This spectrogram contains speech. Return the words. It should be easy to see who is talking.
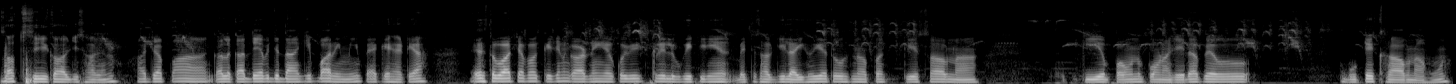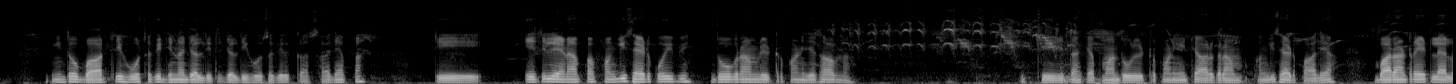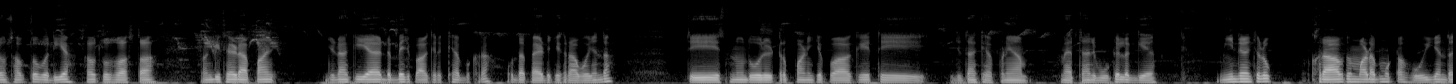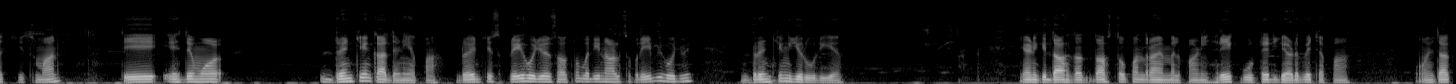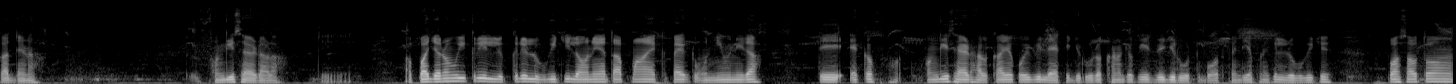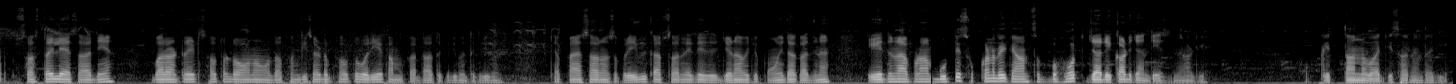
Speaker 1: ਸਤਿ ਸ੍ਰੀ ਅਕਾਲ ਜੀ ਸਾਰਿਆਂ ਨੂੰ। ਅੱਜ ਆਪਾਂ ਗੱਲ ਕਰਦੇ ਆ ਵੀ ਜਿੱਦਾਂ ਕਿ ਭਾਰੀ ਮੀਂਹ ਪੈ ਕੇ ਹਟਿਆ। ਇਸ ਤੋਂ ਬਾਅਦ 'ਚ ਆਪਾਂ ਕਿਚਨ ਗਾਰਡਨਿੰਗ ਜਾਂ ਕੋਈ ਵੀ ਘਰੇਲੂ ਬਗੀਚੀ ਦੀਆਂ ਵਿੱਚ ਸਬਜ਼ੀ ਲਾਈ ਹੋਈ ਹੈ ਤਾਂ ਉਸ ਨੂੰ ਆਪਾਂ ਕਿਸ ਹਿਸਾਬ ਨਾਲ ਕੀ ਆਪਾਂ ਉਹਨੂੰ ਪਾਉਣਾ ਚਾਹੀਦਾ ਵੀ ਉਹ ਬੂਟੇ ਖਰਾਬ ਨਾ ਹੋਣ। ਮੀਂਹ ਤੋਂ ਬਾਅਦ 'ਚ ਹੋ ਸਕੇ ਜਿੰਨਾ ਜਲਦੀ ਤੋਂ ਜਲਦੀ ਹੋ ਸਕੇ ਕਰ ਸਕਦੇ ਆਪਾਂ। ਤੇ ਇਹ 'ਚ ਲੈਣਾ ਆਪਾਂ ਫੰਗੀ ਸਾਈਡ ਕੋਈ ਵੀ 2 ਗ੍ਰਾਮ ਲੀਟਰ ਪਾਣੀ ਦੇ ਹਿਸਾਬ ਨਾਲ। ਤੇ ਜਿੱਦਾਂ ਕਿ ਆਪਾਂ 2 ਲੀਟਰ ਪਾਣੀ ਵਿੱਚ 4 ਗ੍ਰਾਮ ਫੰਗੀ ਸਾਈਡ ਪਾ ਲਿਆ। 12 ਟਰੇਟ ਲੈ ਲਓ, ਸਭ ਤੋਂ ਵਧੀਆ, ਸਭ ਤੋਂ ਸਸਤਾ। ਫੰਗੀ ਸਾਈਡ ਆਪਾਂ ਜਿਹੜਾ ਕੀ ਆ, ਡੱਬੇ 'ਚ ਪਾ ਕੇ ਰੱਖਿਆ ਵੱਖਰਾ, ਉਹਦਾ ਪੈਡ 'ਚ ਖਰਾਬ ਹੋ ਜਾਂਦਾ। ਤੇ ਇਸ ਨੂੰ 2 ਲੀਟਰ ਪਾਣੀ 'ਚ ਪਾ ਕੇ ਤੇ ਜਿੱਦਾਂ ਕਿ ਆਪਣੇ ਆ ਮਿਰਚਾਂ ਦੇ ਬੂਟੇ ਲੱਗੇ ਆ। ਮੀਂਹ ਦੇ ਨਾਲ ਚਲੋ ਖਰਾਬ ਤਾਂ ਮਾੜਾ ਮੋਟਾ ਹੋ ਹੀ ਜਾਂਦਾ ਚੀਜ਼ ਸਮਾਨ। ਤੇ ਇਸ ਦੇ ਮੋ, ਡ੍ਰੈਂਚਿੰਗ ਕਰ ਦੇਣੀ ਆਪਾਂ। ਡ੍ਰੈਂਚ ਸਪਰੇਅ ਹੋ ਜਾਵੇ, ਸਭ ਤੋਂ ਵਧੀਆ ਨਾਲ ਸਪਰੇਅ ਵੀ ਹੋ ਜਾਵੇ, ਡ੍ਰੈਂਚਿੰਗ ਜ਼ਰੂਰੀ ਹੈ ਯਾਨੀ ਕਿ 10 ਦਾ 10 ਤੋਂ 15 ml ਪਾਣੀ ਹਰੇਕ ਬੂਟੇ ਦੀ ਜੜ ਵਿੱਚ ਆਪਾਂ ਪਹੁੰਚਦਾ ਕਰ ਦੇਣਾ। ਫੰਗੀ ਸਾਈਡ ਵਾਲਾ। ਤੇ ਆਪਾਂ ਜਦੋਂ ਵੀ ਘਰੇਲੂ ਘਰੇਲੂ ਬਗੀਚੀ ਲਾਉਨੇ ਆ ਤਾਂ ਆਪਾਂ ਇੱਕ ਪੈਕਟ ਉਨੀ ਉਨੀ ਦਾ ਤੇ ਇੱਕ ਫੰਗੀ ਸਾਈਡ ਹਲਕਾ ਜਿਹਾ ਕੋਈ ਵੀ ਲੈ ਕੇ ਜ਼ਰੂਰ ਰੱਖਣਾ ਕਿਉਂਕਿ ਇਸ ਦੀ ਜ਼ਰੂਰਤ ਬਹੁਤ ਪੈਂਦੀ ਆਪਣੇ ਘਰੇਲੂ ਬਗੀਚੇ। ਆਪਾਂ ਸਭ ਤੋਂ ਸਸਤਾ ਹੀ ਲੈ ਸਕਦੇ ਹਾਂ। 12 ਟਰੇਟ ਸਭ ਤੋਂ ਡਾਊਨ ਆਉਂਦਾ, ਫੰਗੀ ਸਾਈਡ ਸਭ ਤੋਂ ਵਧੀਆ ਕੰਮ ਕਰਦਾ ਤਕਰੀਬਨ ਤਕਰੀਬਨ। ਤੇ ਆਪਾਂ ਇਸ ਹਿਸਾਬ ਨਾਲ ਸਪਰੇਅ ਵੀ ਕਰ ਸਕਦੇ ਤੇ ਜੜ੍ਹਾਂ ਵਿੱਚ ਪਹੁੰਚਦਾ ਕਰ ਦੇਣਾ। ਇਹਦੇ ਨਾਲ ਆਪਣਾ ਬੂਟੇ ਸੁੱਕਣ ਦੇ ਚਾਂਸ ਬਹੁਤ ਜ਼ਿਆਦਾ ਘਟ ਜਾਂਦੇ ਇਸ ਦੇ ਨਾਲ ਜੀ। ਓਕੇ, ਧੰਨਵਾਦ ਜੀ ਸਾਰਿਆਂ ਦਾ ਜੀ।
